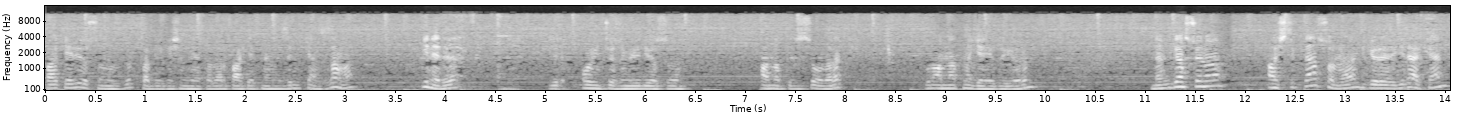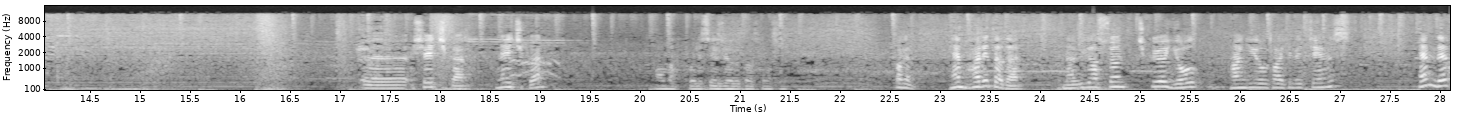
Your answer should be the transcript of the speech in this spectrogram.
fark ediyorsunuzdur. Tabii ki şimdiye kadar fark etmemiz imkansız ama yine de bir oyun çözümü videosu anlatıcısı olarak bunu anlatma gereği duyuyorum. Navigasyonu açtıktan sonra bir göreve giderken ee, şey çıkar. Ne çıkar? Allah polis yazıyorduk aslında. Bakın hem haritada navigasyon çıkıyor yol hangi yolu takip edeceğimiz hem de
